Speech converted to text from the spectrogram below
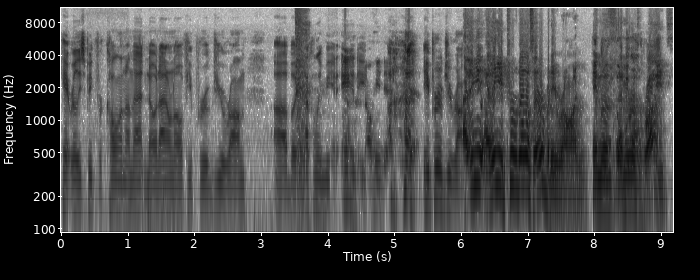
can't really speak for Cullen on that note. I don't know if he proved you wrong, uh, but definitely me and Andy. No, he did. He did. he proved you wrong. I think he, I think he proved almost everybody wrong, and proved with I mean with right.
